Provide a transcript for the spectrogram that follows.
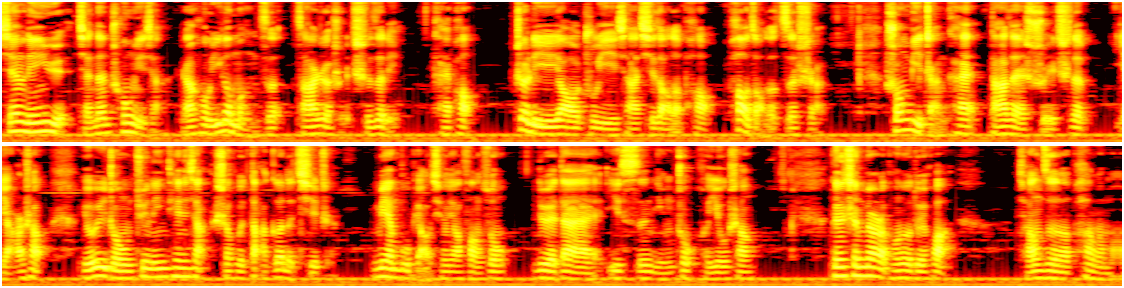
先淋浴，简单冲一下，然后一个猛子扎热水池子里开泡。这里要注意一下洗澡的泡泡澡的姿势，双臂展开搭在水池的沿儿上，有一种君临天下社会大哥的气质。面部表情要放松，略带一丝凝重和忧伤。跟身边的朋友对话：强子胖了吗？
